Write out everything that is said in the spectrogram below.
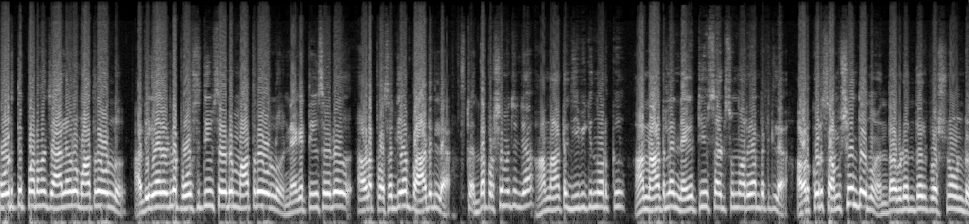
പൊടുത്തിപ്പെടുന്ന ചാനലുകൾ മാത്രമേ ഉള്ളൂ. അധികാരികളുടെ പോസിറ്റീവ് സൈഡ് മാത്രമേ ഉള്ളൂ. നെഗറ്റീവ് സൈഡ് അവിടെ പ്രസന്റ് ചെയ്യാൻ പാടില്ല. എന്താ പ്രശ്നം വെച്ച് കഴിഞ്ഞാൽ ആ നാട്ടിൽ ജീവിക്കുന്നവർക്ക് ആ നാട്ടിലെ നെഗറ്റീവ് സൈഡ്സ് ഒന്നും അറിയാൻ പറ്റില്ല. അവർക്കൊരു സംശയം തോന്നും എന്താ ഇവിടെ എന്തൊരു പ്രശ്നമുണ്ട്.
